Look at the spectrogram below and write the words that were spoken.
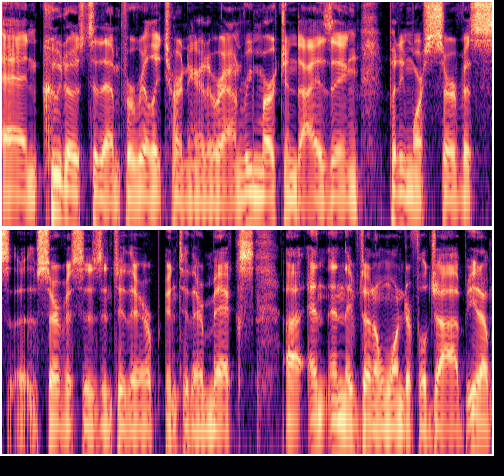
And kudos to them for really turning it around, remerchandising, putting more service uh, services into their into their mix, uh, and and they've done a wonderful job. You know,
